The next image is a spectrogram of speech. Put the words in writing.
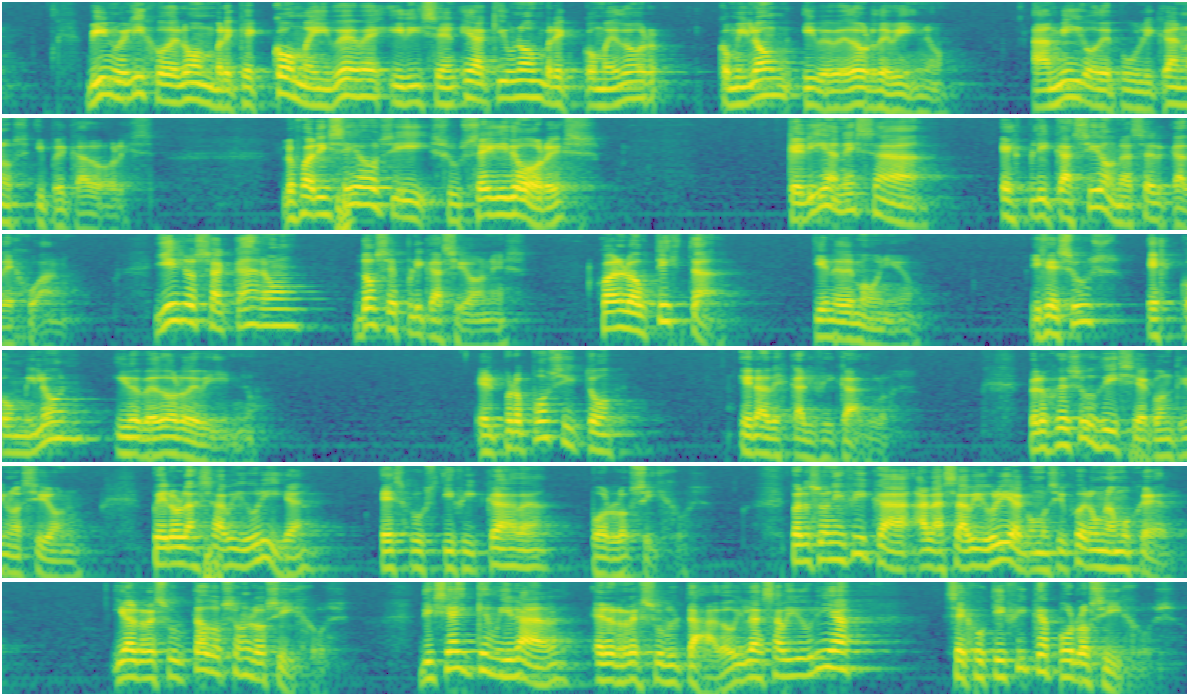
Vino el Hijo del Hombre que come y bebe y dicen, he aquí un hombre comedor, comilón y bebedor de vino, amigo de publicanos y pecadores. Los fariseos y sus seguidores querían esa explicación acerca de Juan. Y ellos sacaron dos explicaciones. Juan Bautista tiene demonio y Jesús es comilón y bebedor de vino. El propósito era descalificarlos. Pero Jesús dice a continuación, pero la sabiduría es justificada por los hijos. Personifica a la sabiduría como si fuera una mujer. Y el resultado son los hijos. Dice, hay que mirar el resultado. Y la sabiduría se justifica por los hijos.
